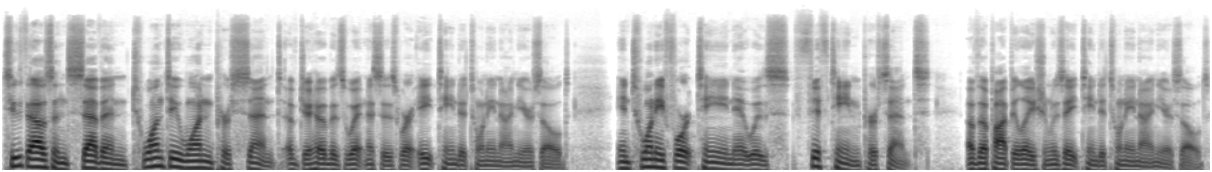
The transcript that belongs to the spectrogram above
2007, 21% of Jehovah's Witnesses were 18 to 29 years old. In 2014, it was 15% of the population was 18 to 29 years old.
